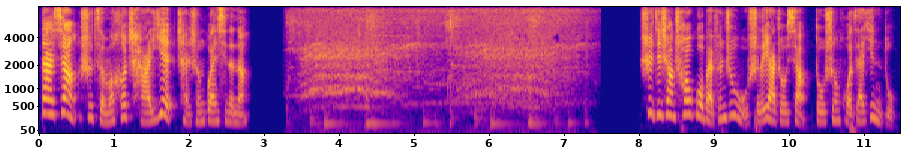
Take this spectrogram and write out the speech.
大象是怎么和茶叶产生关系的呢？世界上超过百分之五十的亚洲象都生活在印度，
